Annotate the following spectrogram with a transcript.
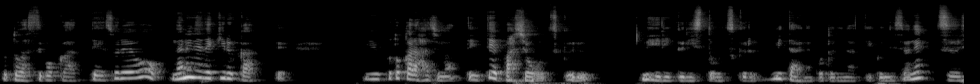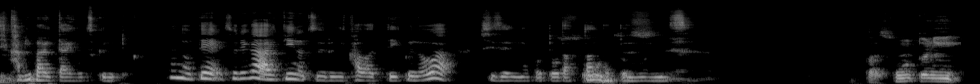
ことはすごくあって、それを何でできるかっていうことから始まっていて、場所を作る、メーリングリストを作る、みたいなことになっていくんですよね。通じ、紙媒体を作るとか。なので、それが IT のツールに変わっていくのは、自然なことだったんだと思います。本当に、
